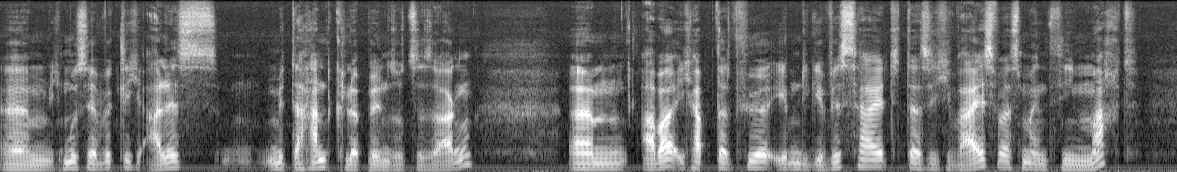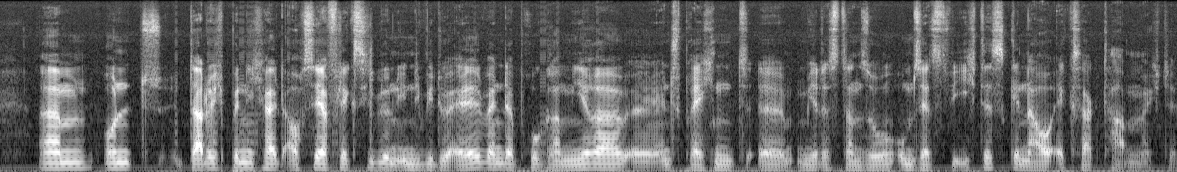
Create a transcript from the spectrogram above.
Ähm, ich muss ja wirklich alles mit der Hand klöppeln sozusagen. Ähm, aber ich habe dafür eben die Gewissheit, dass ich weiß, was mein Theme macht Ähm, und dadurch bin ich halt auch sehr flexibel und individuell, wenn der Programmierer äh, entsprechend äh, mir das dann so umsetzt, wie ich das genau exakt haben möchte.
